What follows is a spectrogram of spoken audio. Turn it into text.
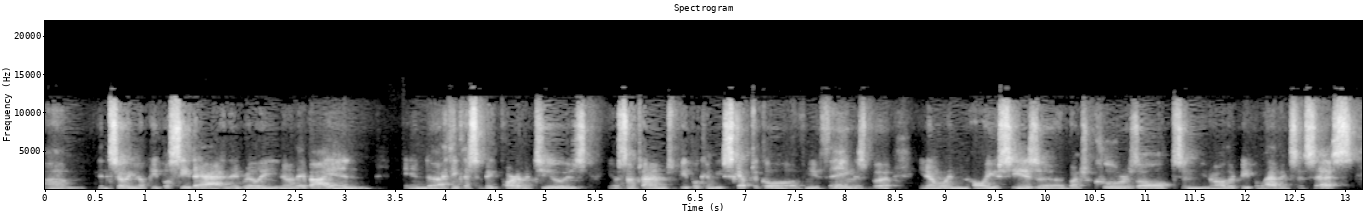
Um, and so you know people see that and they really you know they buy in. And uh, i think that's a big part of it too is you know sometimes people can be skeptical of new things but you know when all you see is a bunch of cool results and you know other people having success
